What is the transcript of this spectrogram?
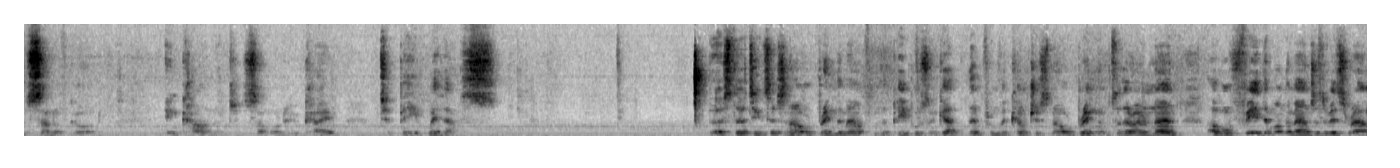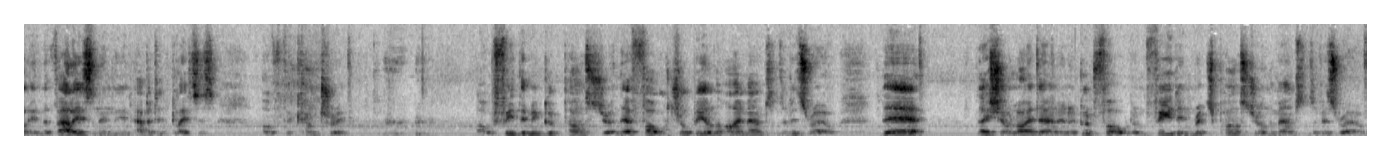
the Son of God, incarnate, someone who came to be with us. Verse 13 says, And I will bring them out from the peoples and gather them from the countries, and I will bring them to their own land. I will feed them on the mountains of Israel, in the valleys and in the inhabited places of the country. I will feed them in good pasture, and their fold shall be on the high mountains of Israel. There they shall lie down in a good fold, and feed in rich pasture on the mountains of Israel.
